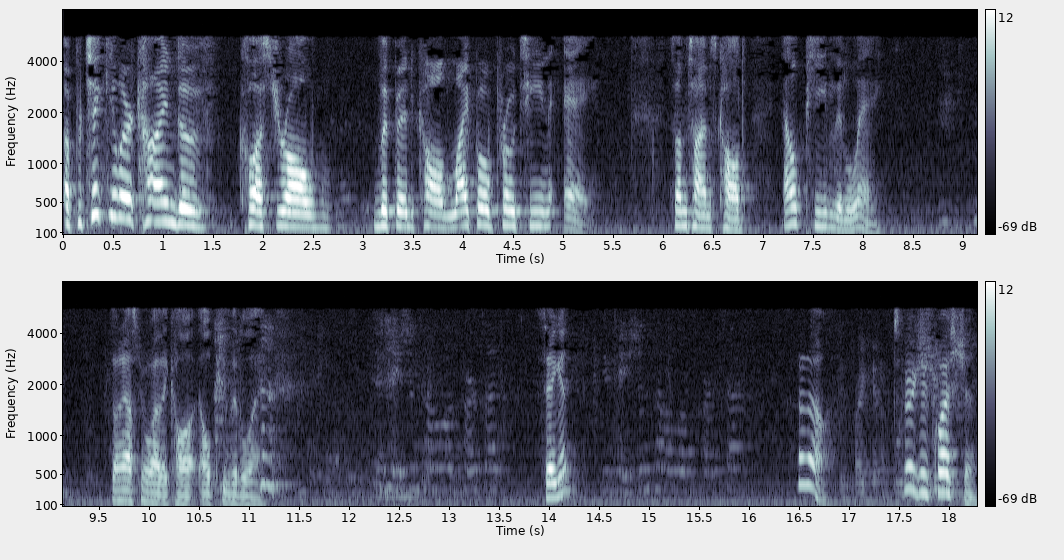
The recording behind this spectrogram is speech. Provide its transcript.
a particular kind of cholesterol lipid called lipoprotein A, sometimes called LP little a. Don't ask me why they call it LP little a. Say again? I don't know. It's a very good question.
